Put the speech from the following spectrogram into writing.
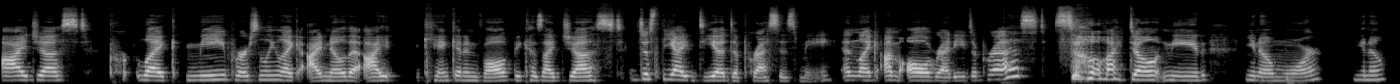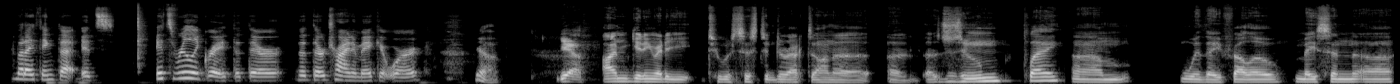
I just per- like me personally like I know that I can't get involved because I just just the idea depresses me and like I'm already depressed so I don't need you know more you know but I think that it's it's really great that they're that they're trying to make it work Yeah. Yeah. I'm getting ready to assistant direct on a, a, a Zoom play um, with a fellow Mason uh,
